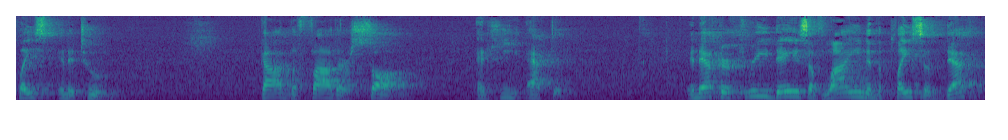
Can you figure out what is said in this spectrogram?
placed in a tomb. God the Father saw and he acted. And after three days of lying in the place of death,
